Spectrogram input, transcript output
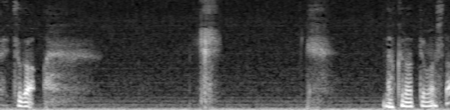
いつが、亡くなってました。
